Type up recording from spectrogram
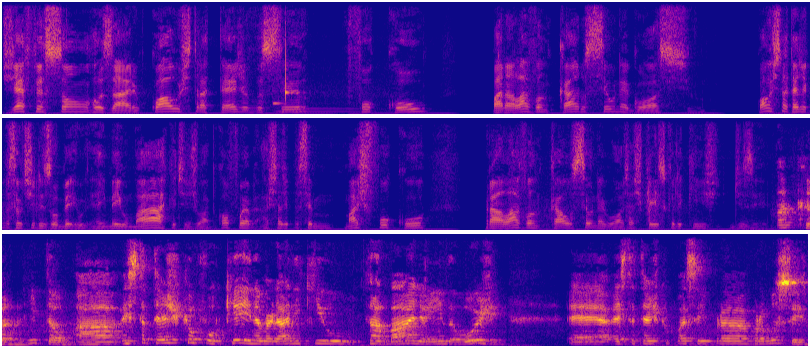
Jefferson Rosário, qual estratégia você focou para alavancar o seu negócio? Qual estratégia que você utilizou em e-mail marketing, Joab? Qual foi a estratégia que você mais focou para alavancar o seu negócio? Acho que é isso que ele quis dizer. Bacana. Então, a estratégia que eu foquei, na verdade, que eu trabalho ainda hoje, é a estratégia que eu passei para vocês.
